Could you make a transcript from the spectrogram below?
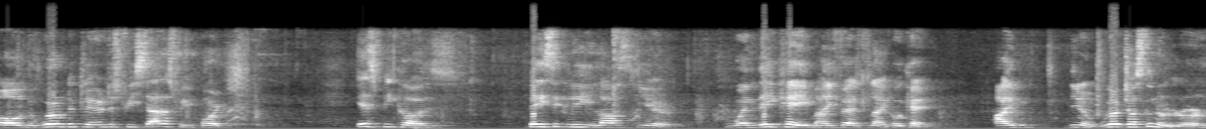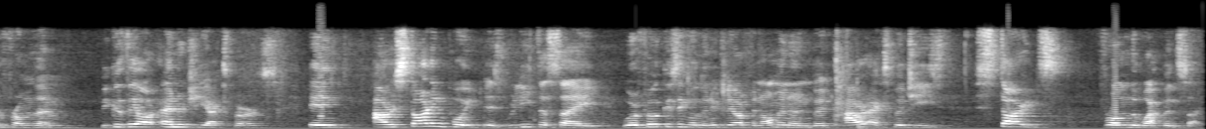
of the World Nuclear Industry Status Report is because basically last year when they came I felt like okay I'm you know we're just going to learn from them because they are energy experts. And our starting point is really to say we're focusing on the nuclear phenomenon but our expertise starts from the weapon side.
